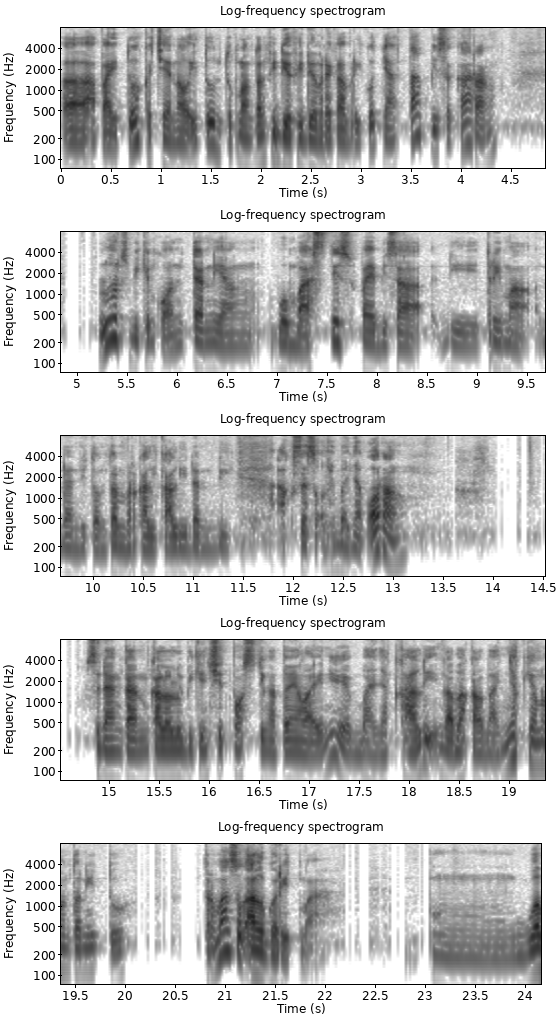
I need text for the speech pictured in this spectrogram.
uh, apa itu ke channel itu untuk nonton video-video mereka berikutnya. Tapi sekarang lu harus bikin konten yang bombastis supaya bisa diterima dan ditonton berkali-kali dan diakses oleh banyak orang sedangkan kalau lu bikin shit posting atau yang lainnya ya banyak kali nggak bakal banyak yang nonton itu. Termasuk algoritma. Hmm, gue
